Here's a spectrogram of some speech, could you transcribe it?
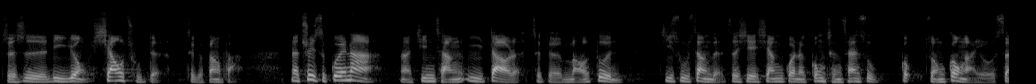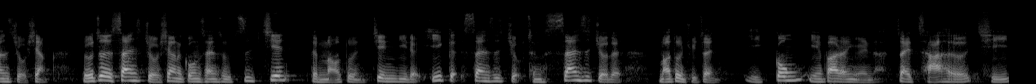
则是利用消除的这个方法。那 trace 归纳啊，经常遇到了这个矛盾技术上的这些相关的工程参数，共总共啊有三十九项，由这三十九项的工程参数之间的矛盾，建立了一个三十九乘三十九的矛盾矩阵，以供研发人员呢在查核其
